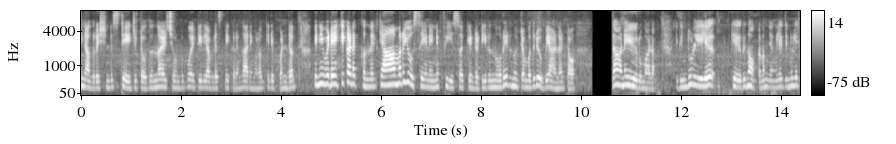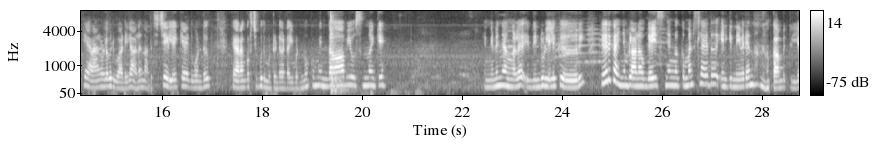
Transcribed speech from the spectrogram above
ഇനാഗ്രേഷന്റെ സ്റ്റേജ് കേട്ടോ ഇതൊന്നും അഴിച്ചുകൊണ്ട് പോയിട്ടില്ല. അവിടെ സ്പീക്കറും കാര്യങ്ങളൊക്കെ ഇരിപ്പുണ്ട്. പിന്നെ ഇവിടേക്ക് കിടക്കുന്ന ക്യാമറ യൂസ് ചെയ്യണതിന് ഫീസൊക്കെ ഉണ്ട് കേട്ടോ ഇരുന്നൂറ് ഇരുന്നൂറ്റമ്പത് രൂപയാണ് കേട്ടോ ഇതാണ് ഏറുമാടം ഇതിന്റെ ഉള്ളിൽ കയറി നോക്കണം. ഞങ്ങൾ ഇതിന്റെ ഉള്ളിൽ കയറാനുള്ള പരിപാടിയിലാണ്. നിറച്ച് ചെളിയൊക്കെ ആയതുകൊണ്ട് കയറാൻ കുറച്ച് ബുദ്ധിമുട്ടുണ്ട് കേട്ടോ. ഇവിടെ നോക്കുമ്പോൾ എന്താ വ്യൂസ് നോക്കിയേ. ഇങ്ങനെ ഞങ്ങൾ ഇതിന്റെ ഉള്ളിൽ കയറി കയറി കഴിഞ്ഞപ്പോഴാണ് ഗൈസ് ഞങ്ങൾക്ക് മനസ്സിലായത് എനിക്ക് ഇന്നിവരെ ഒന്നും നോക്കാൻ പറ്റില്ല.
